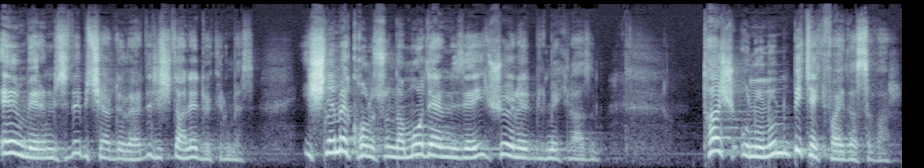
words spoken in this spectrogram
En verimlisi de biçer döverdir. Hiç tane dökülmez. İşleme konusunda modernizeyi şöyle bilmek lazım. Taş ununun bir tek faydası var.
